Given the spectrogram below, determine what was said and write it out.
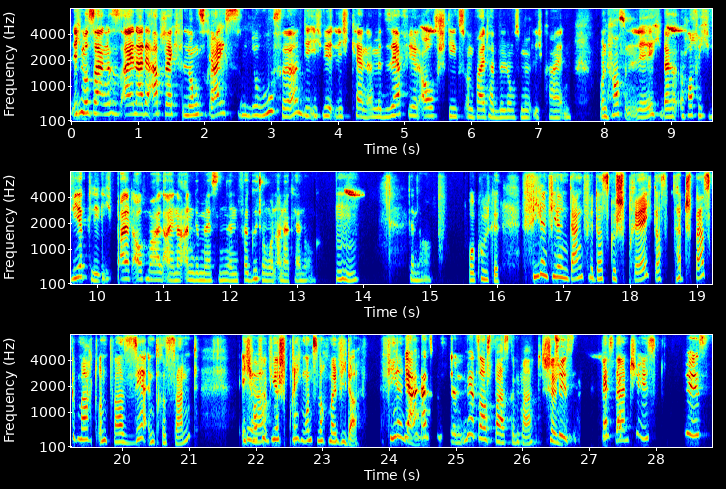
ich muss sagen, es ist einer der abwechslungsreichsten Berufe, die ich wirklich kenne, mit sehr viel Aufstiegs- und Weiterbildungsmöglichkeiten. Und hoffentlich, da hoffe ich wirklich, bald auch mal einer angemessenen Vergütung und Anerkennung. Mhm. Genau. Frau Kulke, vielen, vielen Dank für das Gespräch. Das hat Spaß gemacht und war sehr interessant. Ich ja. hoffe, wir sprechen uns nochmal wieder. Vielen Dank. Ja, ganz bestimmt. Mir hat es auch Spaß gemacht. Schön. Tschüss. Bis dann. Tschüss. Tschüss.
